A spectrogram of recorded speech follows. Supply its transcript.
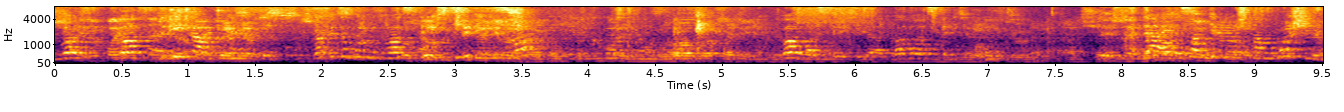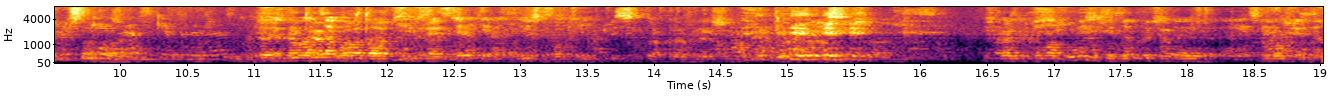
20 23 там. Как это быть 23 в степени 2? 2 23, да, 2 23. То есть, Да, и на самом деле, может, там больше или быстрее. То есть на WhatsApp вот все третий разделить на три. Из каждой хромосомы нужно выбрать одну хромосому.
